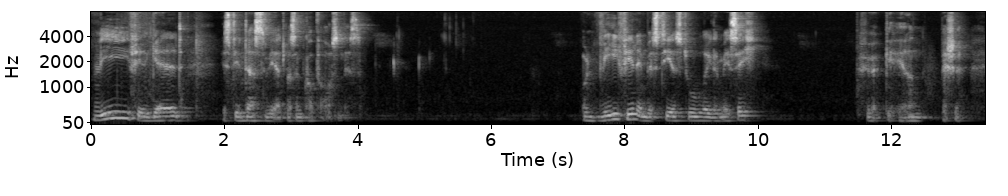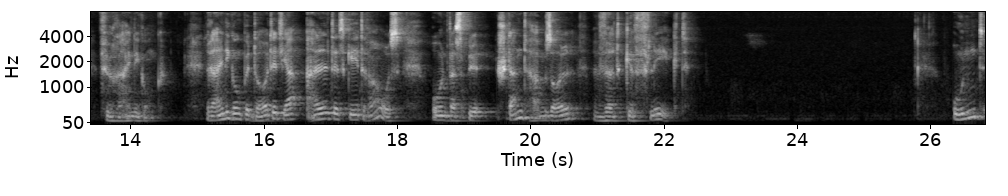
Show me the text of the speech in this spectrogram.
Wie viel Geld ist dir das wert, was am Kopf außen ist? Und wie viel investierst du regelmäßig für Gehirnwäsche, für Reinigung? Reinigung bedeutet ja, Altes geht raus. Und was Bestand haben soll, wird gepflegt. Und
